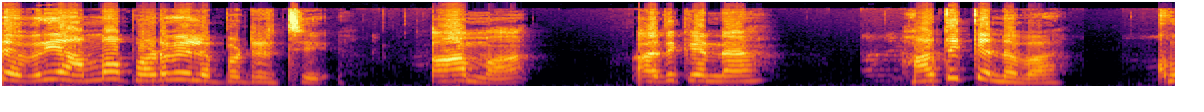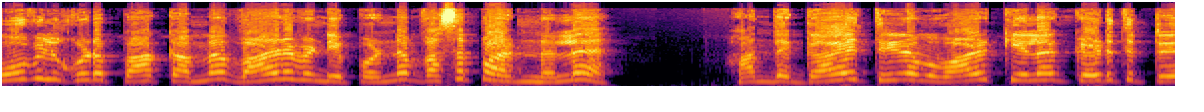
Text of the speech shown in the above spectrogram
தவறி அம்மா புடவையில பட்டுருச்சு. ஆமா. அதுக்கு என்ன? அதுக்கு என்னவா? கோவில் கூட பார்க்காம வாழ வேண்டிய பொண்ண வசப்பாடுனல அந்த காயத்ரி நம்ம வாழ்க்கையெல்லாம் கெடுத்துட்டு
